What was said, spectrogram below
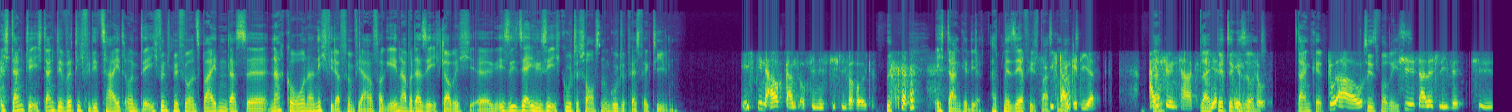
Ich danke dir, ich danke dir wirklich für die Zeit und äh, ich wünsche mir für uns beiden, dass äh, nach Corona nicht wieder fünf Jahre vergehen, aber da sehe ich, glaube ich, äh, ich sehe sehe ich gute Chancen und gute Perspektiven. Ich bin auch ganz optimistisch, lieber Holger. Ich danke dir. Hat mir sehr viel Spaß Ich gemacht. danke dir. Einen Dann schönen Tag. Bleib bitte gesund. Danke. Du auch. Tschüss, Maurice. Tschüss, alles Liebe. Tschüss.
